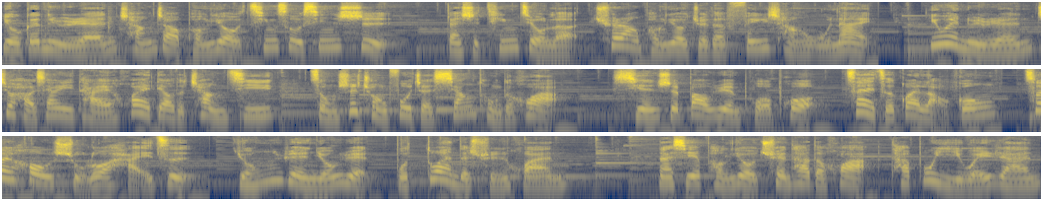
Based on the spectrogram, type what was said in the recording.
有个女人常找朋友倾诉心事，但是听久了却让朋友觉得非常无奈，因为女人就好像一台坏掉的唱机，总是重复着相同的话，先是抱怨婆婆，再责怪老公，最后数落孩子，永远永远不断的循环。那些朋友劝她的话，她不以为然；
